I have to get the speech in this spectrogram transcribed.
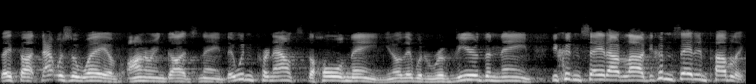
They thought that was a way of honoring God's name. They wouldn't pronounce the whole name. You know, they would revere the name. You couldn't say it out loud. You couldn't say it in public.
